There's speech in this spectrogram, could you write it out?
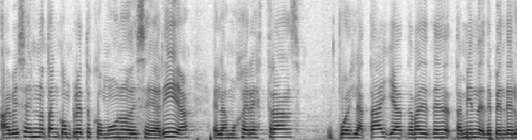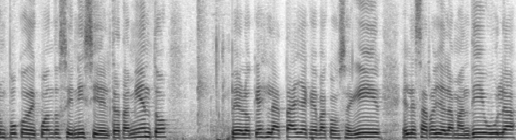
a veces no tan completos como uno desearía. En las mujeres trans, pues la talla va a también depender un poco de cuándo se inicie el tratamiento, pero lo que es la talla que va a conseguir, el desarrollo de la mandíbula,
